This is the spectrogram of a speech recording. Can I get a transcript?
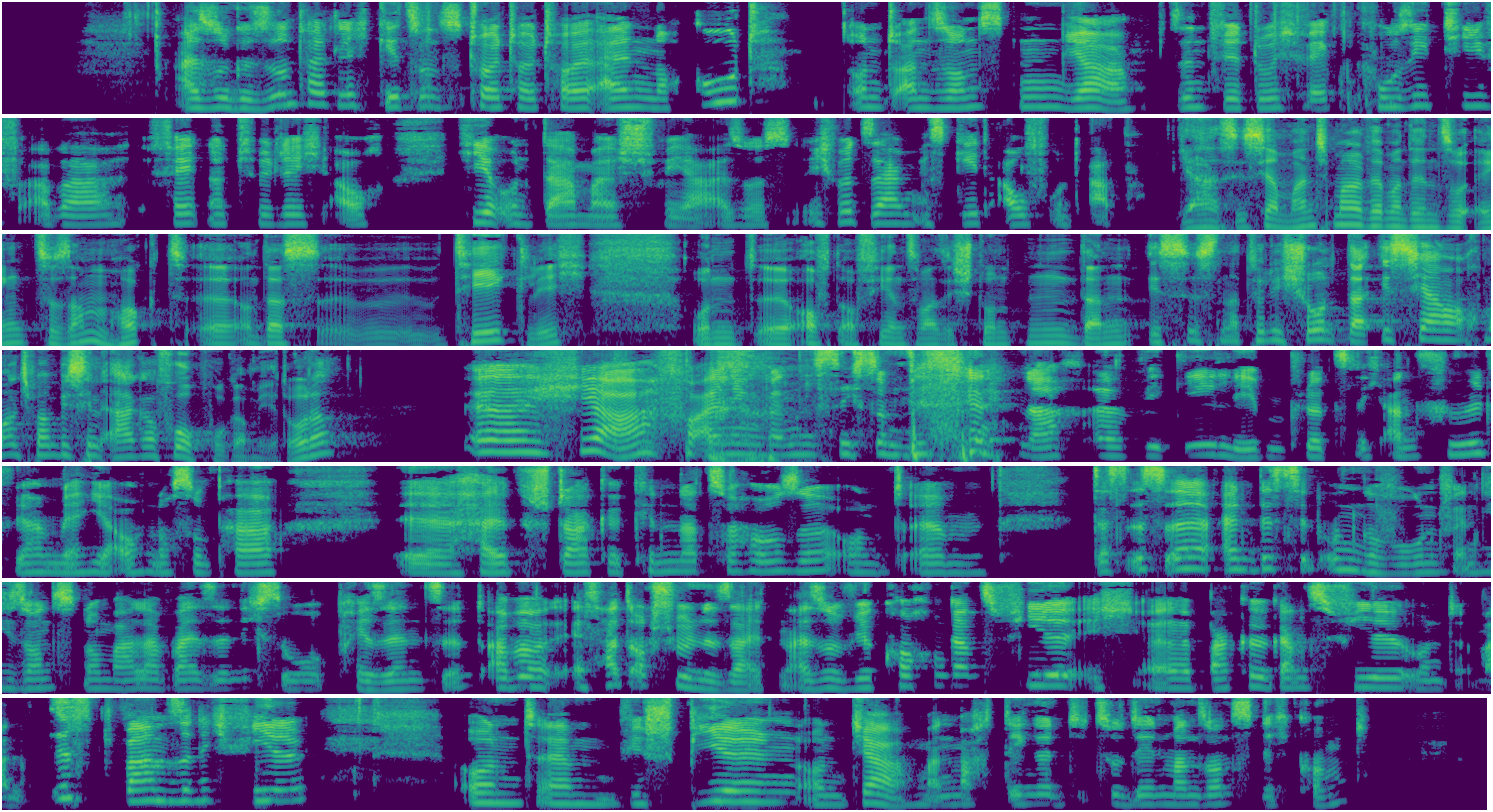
Also gesundheitlich geht es uns toi toi toi allen noch gut. Und ansonsten, ja, sind wir durchweg positiv, aber fällt natürlich auch hier und da mal schwer. Also es, ich würde sagen, es geht auf und ab. Ja, es ist ja manchmal, wenn man denn so eng zusammenhockt äh, und das äh, täglich und äh, oft auf 24 Stunden, dann ist es natürlich schon, da ist ja auch manchmal ein bisschen Ärger vorprogrammiert, oder? Äh, ja, vor allen Dingen, wenn es sich so ein bisschen nach äh, WG-Leben plötzlich anfühlt. Wir haben ja hier auch noch so ein paar äh, halbstarke Kinder zu Hause und ähm, das ist äh, ein bisschen ungewohnt, wenn die sonst normalerweise nicht so präsent sind. Aber es hat auch schöne Seiten. Also wir kochen ganz viel, ich äh, backe ganz viel und man isst wahnsinnig viel. Und ähm, wir spielen und ja, man macht Dinge, die, zu denen man sonst nicht kommt.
